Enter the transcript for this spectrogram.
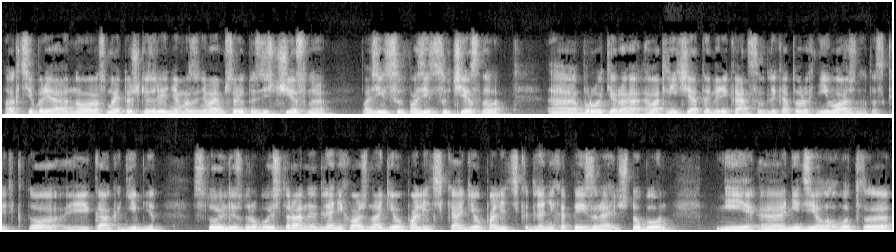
октября. Но с моей точки зрения мы занимаем абсолютно здесь честную позицию, позицию честного э, брокера, в отличие от американцев, для которых не важно, так сказать, кто и как гибнет с той или с другой стороны, для них важна геополитика, а геополитика для них это Израиль, что бы он ни, э, ни делал. Вот, э,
